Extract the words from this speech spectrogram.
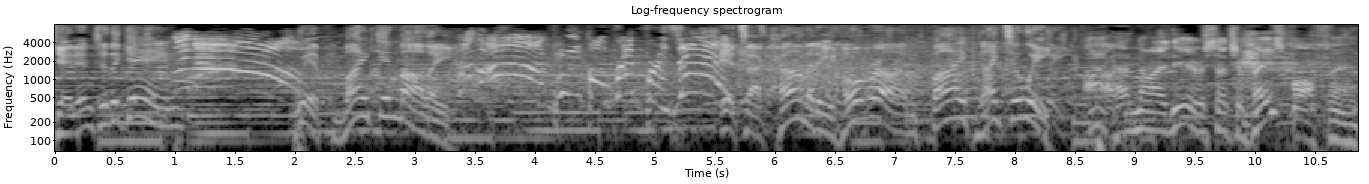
Get into the game with Mike and Molly. Come on, people, represent! It's a comedy home run five nights a week. Wow, I had no idea you were such a baseball fan.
